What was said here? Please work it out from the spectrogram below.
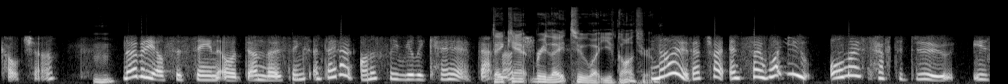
culture, Mm-hmm. nobody else has seen or done those things, and they don't honestly really care that They much. can't relate to what you've gone through. No, that's right. And so what you almost have to do is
